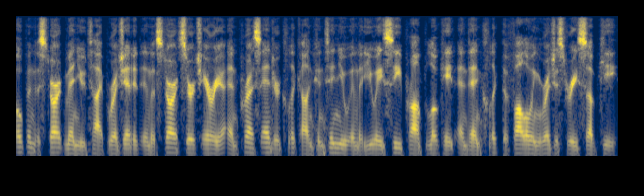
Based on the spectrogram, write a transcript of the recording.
Open the Start menu type regedit in the Start search area and press enter click on continue in the UAC prompt locate and then click the following registry subkey,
